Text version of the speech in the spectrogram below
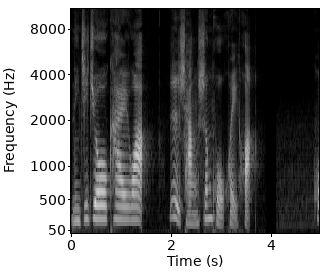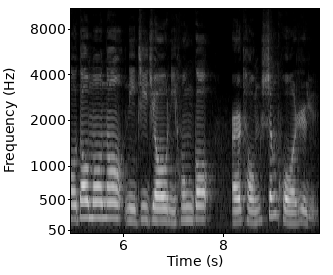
日常会話、日常生活会話。子供の日常日本語、兒童生活日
